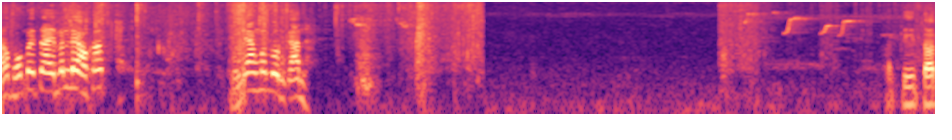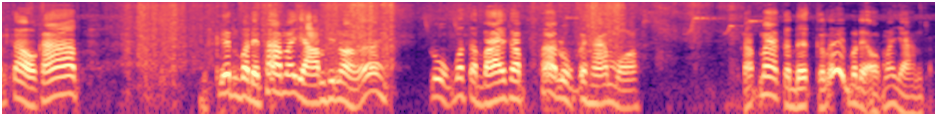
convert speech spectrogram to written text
ดี๋ยวผมไปใส่มันแล้วครับหมือนแรงมันรุ่นกันสวัสดีตอนเช้าครับขึ้นบ่ได้ามายามพี่น้องเอ้ยลูกบ่สบายครับพาลูกไปหาหมอ กลับมากระเดึกก็เลยบ่ได้ออกมายามจ้ะ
